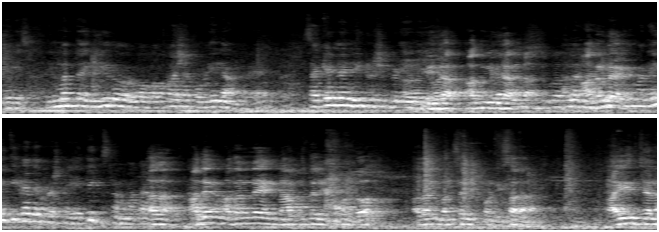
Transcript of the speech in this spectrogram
ಹೇಗೆ ಸರ್ ನಿಮ್ಮಂತ ಇಲ್ಲಿರೋ ಅವಕಾಶ ಕೊಡಲಿಲ್ಲ ಅಂದ್ರೆ ಸೆಕೆಂಡ್ ಹ್ಯಾಂಡ್ ಲೀಡರ್ಶಿಪ್ ನಿಜ ಅದು ನಿಜ. ಅಲ್ಲ ಅದನ್ನೇ. ನಿಮ್ಮ ನೈತಿಕತೆ ಪ್ರಶ್ನೆ ಎಥಿಕ್ಸ್ ನಮ್ಮ ಅಲ್ಲ ಅದೇ ಅದನ್ನೇ ಜ್ಞಾಪಕದಲ್ಲಿ ಇಟ್ಕೊಂಡು ಅದನ್ನ ಮನಸ್ಸಲ್ಲಿ ಇಟ್ಕೊಂಡು ಸರ್ ಸಲ ಐದು ಜನ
